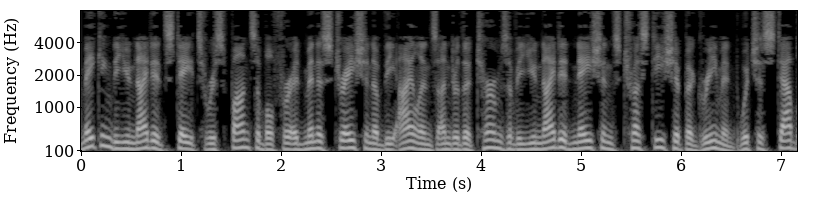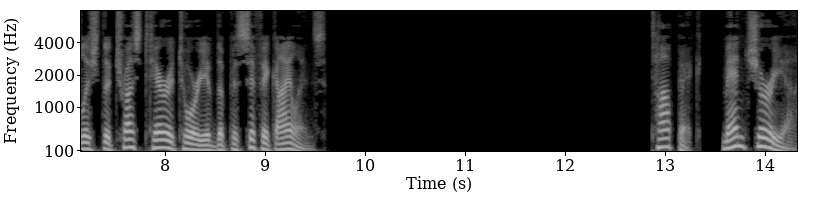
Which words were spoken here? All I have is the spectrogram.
making the United States responsible for administration of the islands under the terms of a United Nations trusteeship agreement which established the trust territory of the Pacific Islands. Manchuria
